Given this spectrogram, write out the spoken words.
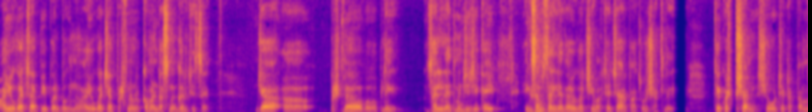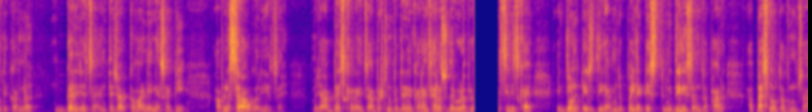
आयोगाचा पेपर बघणं आयोगाच्या प्रश्नावर कमांड असणं गरजेचं आहे. ज्या प्रश्न आपले झालेले आहेत म्हणजे जे काही एक्झाम्स झालेले आहेत आयोगाचे मागच्या चार पाच वर्षातले ते क्वेश्चन शेवटच्या टप्प्यामध्ये करणं गरजेचं आहे. आणि त्याच्यावर कमांड येण्यासाठी आपला सराव गरजेचा आहे. म्हणजे अभ्यास करायचा प्रश्नपत्रिका करायचा ह्याला सुद्धा वेळ आपल्याला सिरीज काय एक दोन टेस्ट दिल्या. म्हणजे पहिल्या टेस्ट तुम्ही दिली समजा फार अभ्यास नव्हता तुमचा.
